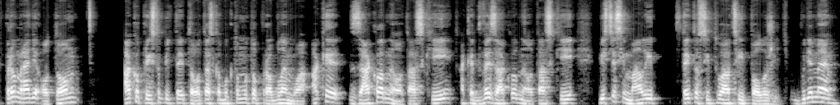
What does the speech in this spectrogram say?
v prvom rade o tom, ako pristúpiť k tejto otázke alebo k tomuto problému a aké základné otázky, aké dve základné otázky by ste si mali tejto situácii položiť. Budeme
